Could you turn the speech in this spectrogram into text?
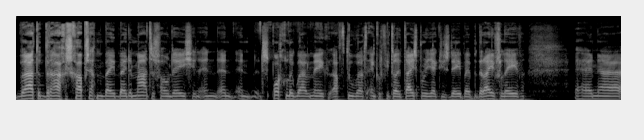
waterdragerschap, zeg maar, bij, bij de Matus Foundation en, en, en het sportgeluk waarmee ik af en toe wat enkele vitaliteitsprojectjes deed bij het bedrijfsleven. En uh,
